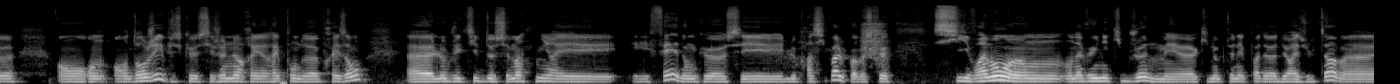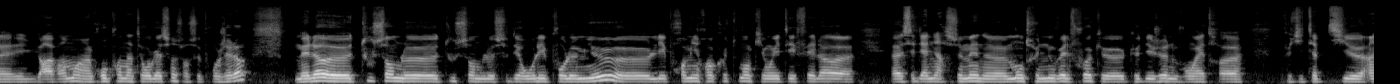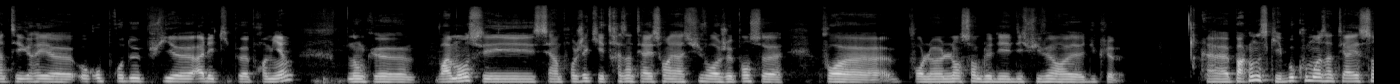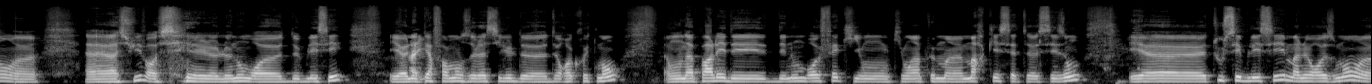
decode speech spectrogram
en, danger puisque ces jeunes répondent présents. Euh, l'objectif de se maintenir est, fait, donc euh, c'est le principal, quoi. Parce que si vraiment on, avait une équipe jeune mais euh, qui n'obtenait pas de, résultats, bah, il y aura vraiment un gros point d'interrogation sur ce projet-là. Mais là, tout semble tout semble se dérouler pour le mieux. les premiers recrutements qui ont été faits là ces dernières semaines montrent une nouvelle fois que des jeunes vont être petit à petit euh, intégré euh, au groupe Pro 2 puis euh, à l'équipe première. Donc vraiment c'est un projet qui est très intéressant à suivre je pense pour pour l'ensemble des, des suiveurs du club. Euh, par contre, ce qui est beaucoup moins intéressant euh, euh, à suivre, c'est le, nombre de blessés et les performances de la cellule de, de, recrutement. On a parlé des, des, nombreux faits qui ont, qui ont un peu marqué cette saison et tous ces blessés, malheureusement,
